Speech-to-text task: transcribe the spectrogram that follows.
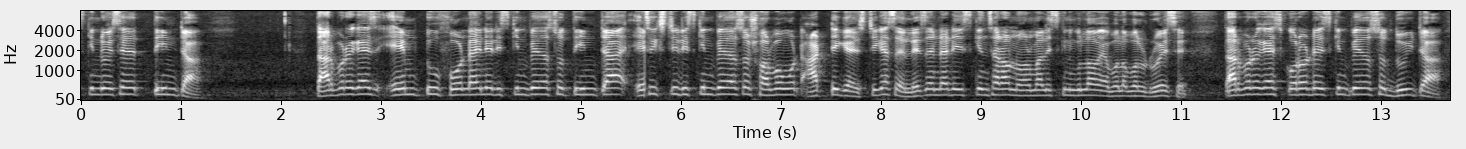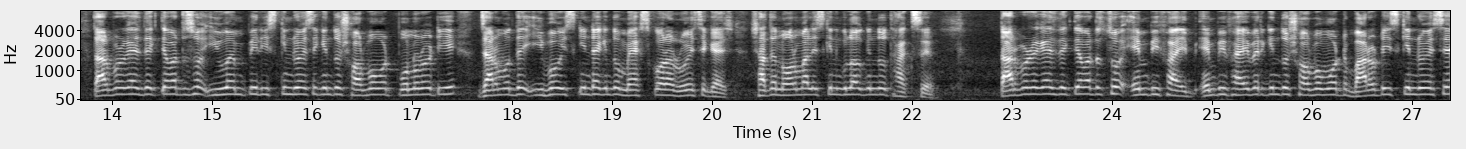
স্কিন রয়েছে তিনটা। তারপরে গ্যাস এম টু ফোর নাইনের স্ক্রিন পেয়ে যাচ্ছ তিনটা এম সিক্সটির স্ক্রিন পেয়ে যাচ্ছ সর্বমোট আটটি গ্যাস ঠিক আছে? লেজেন্ডারি স্ক্রিন ছাড়াও নর্মাল স্কিনগুলোও অ্যাভেলেবল রয়েছে। তারপরে গ্যাস করোডের স্ক্রিন পেয়ে যাচ্ছ দুইটা। তারপরে গ্যাস দেখতে পাচ্ছ ইউএমপির স্ক্রিন রয়েছে কিন্তু সর্বমোট পনেরোটি, যার মধ্যে ইভো স্ক্রিনটা কিন্তু ম্যাক্স করা রয়েছে গ্যাস সাথে নর্মাল স্ক্রিনগুলোও কিন্তু থাকছে। তারপরে গ্যাস দেখতে পাচ্ছ এমপি ফাইভ এমপি ফাইভের কিন্তু সর্বমোট বারোটি স্কিন রয়েছে।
